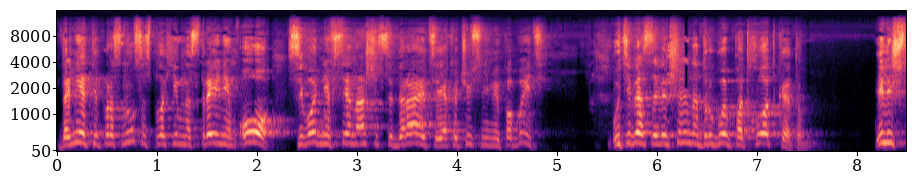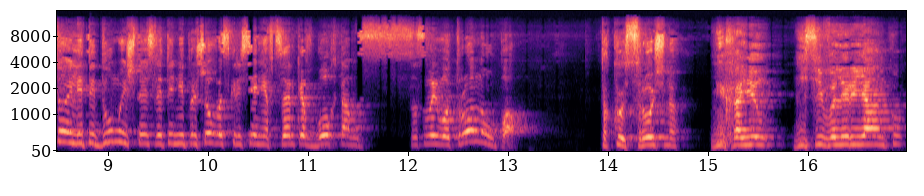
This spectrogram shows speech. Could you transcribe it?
Да нет, ты проснулся с плохим настроением, «О, сегодня все наши собираются, я хочу с ними побыть». У тебя совершенно другой подход к этому. Или что, или ты думаешь, что если ты не пришел в воскресенье в церковь, Бог там со своего трона упал? Такой срочно, Михаил, неси валерьянку.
